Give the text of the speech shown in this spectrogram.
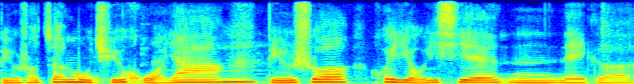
比如说钻木取火呀，比如说会有一些，嗯，那个，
